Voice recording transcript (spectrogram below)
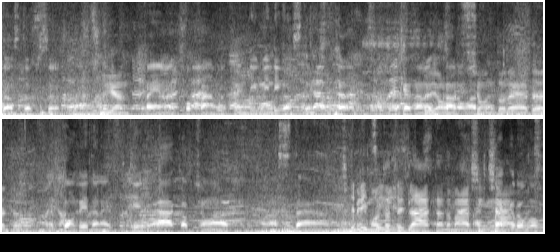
De azt többször. Igen? Fejemet, pofámat, mindig, mindig azt többször. Kezemet, Hogy a karomat, csontod eltöltöd? konkrétan egy két állkapcsomat, aztán De még mondtad, hogy látnád a másik csávot.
